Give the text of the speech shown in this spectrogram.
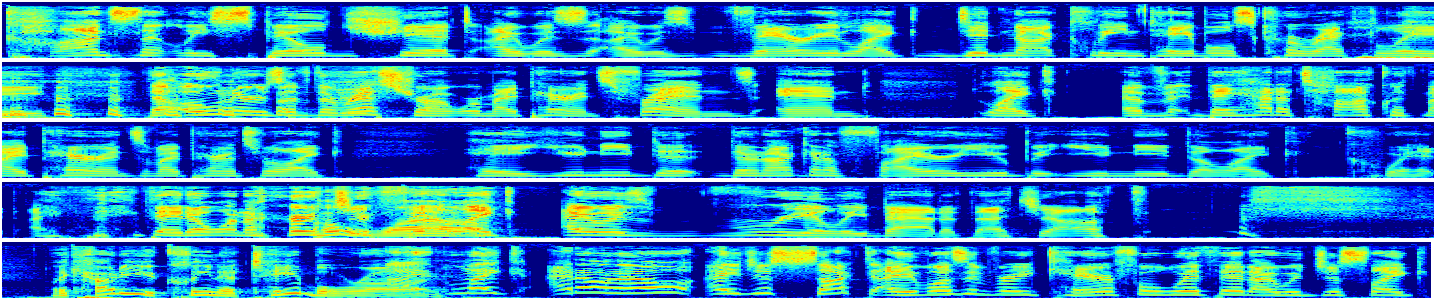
constantly spilled shit. I was I was very like did not clean tables correctly. the owners of the restaurant were my parents' friends, and like they had a talk with my parents, and my parents were like, "Hey, you need to. They're not gonna fire you, but you need to like quit. I think they don't want to hurt Oh, your. fa-" wow. Like I was really bad at that job. Like how do you clean a table wrong? I like I don't know. I just sucked. I wasn't very careful with it. I would just like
